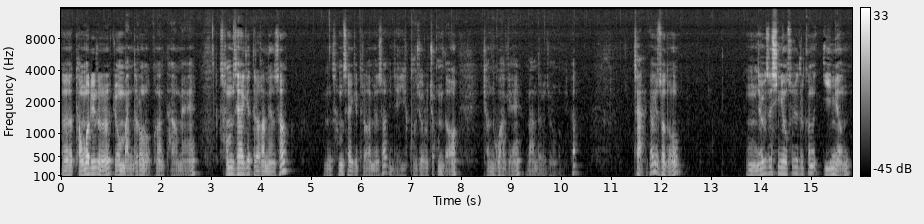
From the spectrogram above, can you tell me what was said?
어, 덩어리를 좀 만들어 놓고 난 다음에 섬세하게 들어가면서 음, 섬세하게 들어가면서 이제 이 구조를 조금 더 견고하게 만들어 주는 겁니다. 자 여기서도 음, 여기서 신경 써야 될 거는 이면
